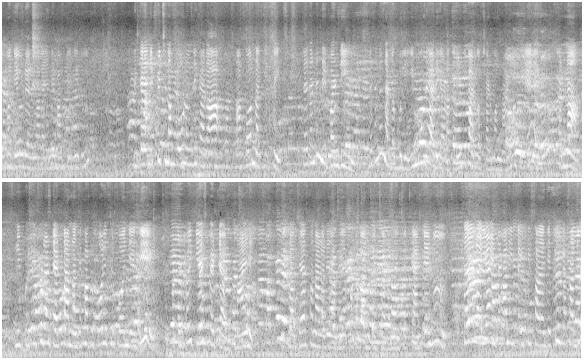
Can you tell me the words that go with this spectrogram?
ఏమో దేవుడు అడగాలని మాకు తెలీదు. ఇంకా నేను ఇప్పించిన ఫోన్ ఉంది కదా ఆ ఫోన్ నాకు ఇచ్చేయి. లేదంటే నీ బండి లేదంటే నా డబ్బులు ఈ మూడే అడిగాడు అతను. ఇంటికాడికి వచ్చాడు మొన్న. అడిగితే అన్నా నువ్వు ఇప్పుడు ఇప్పుడు అంటే ఎట్టా? అని చెప్పి అప్పుడు పోలీసులు ఫోన్ చేసి అక్కడ పోయి కేసు పెట్టాడు మా ఆయనే. ఇట్లా చేస్తున్నాడని నాకు మీద పట్టడానికి వచ్చాడని నేను చెప్తే అంటేను సరే అయ్యా ఇంతకాని ఇంత ఇప్పిస్తానని చెప్పి ఇంకా సర్ది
